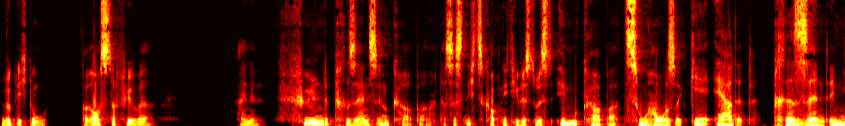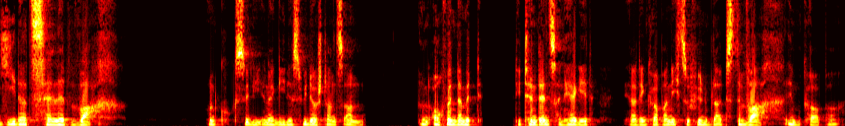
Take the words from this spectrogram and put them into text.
wirklich du brauchst dafür eine fühlende Präsenz im Körper. Das ist nichts Kognitives, du bist im Körper zu Hause, geerdet präsent, in jeder Zelle wach und guckst dir die Energie des Widerstands an. Und auch wenn damit die Tendenz einhergeht, ja, den Körper nicht zu fühlen, du bleibst wach im Körper.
